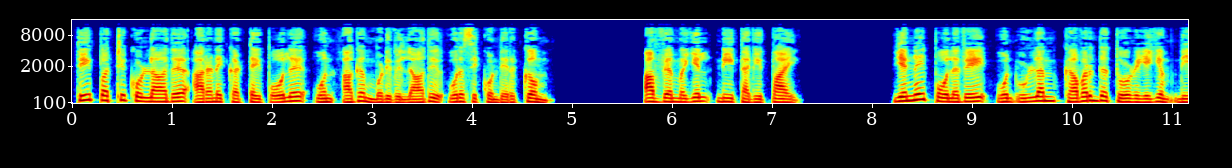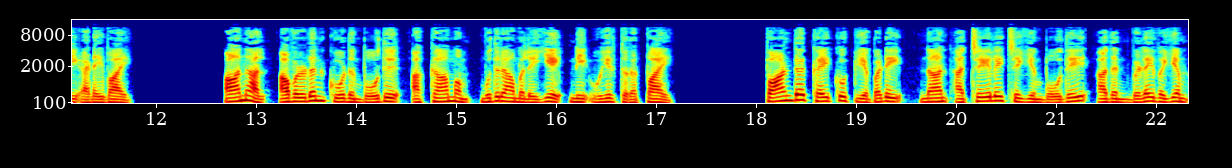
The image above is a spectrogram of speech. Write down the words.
தீப்பற்றிக் கொள்ளாத அரணைக்கட்டை போல உன் அகம் முடிவில்லாது உரசிக் கொண்டிருக்கும். அவ்வெம்மையில் நீ தவிப்பாய். என்னைப் போலவே உன் உள்ளம் கவர்ந்த தோழையையும் நீ அடைவாய். ஆனால் அவளுடன் கூடும்போது அக்காமம் முதிராமலேயே நீ உயிர் துறப்பாய். பாண்ட கைகூப்பியபடி நான் அச்செயலைச் செய்யும்போதே அதன் விளைவையும்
